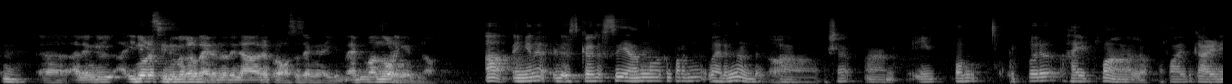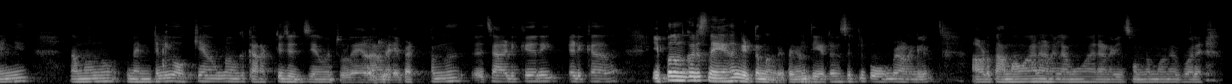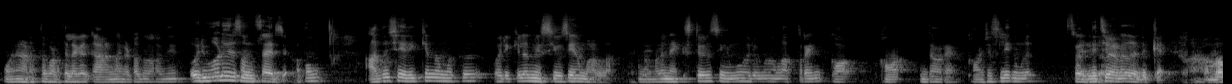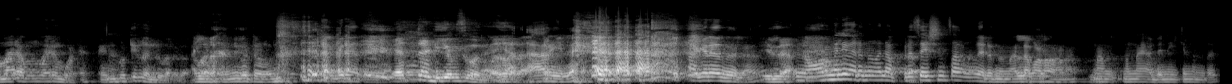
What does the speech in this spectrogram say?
അല്ലെങ്കിൽ ഇനിയുള്ള സിനിമകൾ വരുന്നതിന്റെ ആ ഒരു പ്രോസസ് എങ്ങനെയായിരിക്കും? വന്നു തുടങ്ങിയിട്ടുണ്ടോ? ആ ഇങ്ങനെ ഡിസ്കസ് ചെയ്യാമെന്നൊക്കെ പറഞ്ഞ് വരുന്നുണ്ട്. പക്ഷെ ഇപ്പം ഇപ്പൊ ഒരു ഹൈപ്പാണല്ലോ അപ്പൊ അത് കഴിഞ്ഞ് നമ്മളൊന്ന് മെന്റലി ഓക്കെ ആകുമ്പോൾ നമുക്ക് കറക്റ്റ് ജഡ്ജ് ചെയ്യാൻ പറ്റുള്ളൂ. ഏതാണ്? പെട്ടെന്ന് ചാടിക്കേറി എടുക്കാതെ. ഇപ്പൊ നമുക്കൊരു സ്നേഹം കിട്ടുന്നുണ്ട്. ഇപ്പൊ ഞാൻ തിയേറ്റർ വിസിറ്റിൽ പോകുമ്പോഴാണെങ്കിലും അവിടുത്തെ അമ്മമാരാണെങ്കിലും അമ്മമാരാണെങ്കിലും സ്വന്തം മോനെ പോലെ മോനെ അടുത്ത പടത്തിലൊക്കെ കാണണം കേട്ടോ എന്ന് പറഞ്ഞ് ഒരുപാട് പേര് സംസാരിച്ചു. അപ്പം അത് ശരിക്കും നമുക്ക് ഒരിക്കലും മിസ്യൂസ് ചെയ്യാൻ പാടില്ല. നമ്മൾ നെക്സ്റ്റ് ഒരു സിനിമ വരുമ്പോൾ നമ്മൾ അത്രയും എന്താ പറയാ കോൺഷ്യസ്ലി നമ്മൾ ശ്രദ്ധിച്ച് വേണം എടുക്കാൻ. അമ്മമാരും അമ്മമാരും പോട്ടെ. പെൺകുട്ടികൾ എന്ത് പറയുക പെൺകുട്ടികളൊന്നും. എത്ര ഡി എംസ് അറിയില്ല. അങ്ങനെയൊന്നുമില്ല. നോർമലി വരുന്ന പോലെ അപ്രിസിയേഷൻസ് ആണ് വരുന്നത്. നല്ല പടമാണ് നന്നായി അഭിനയിക്കുന്നുണ്ട്.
